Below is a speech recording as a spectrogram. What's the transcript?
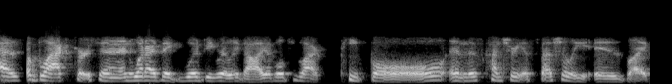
as a black person and what i think would be really valuable to black people in this country especially is like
